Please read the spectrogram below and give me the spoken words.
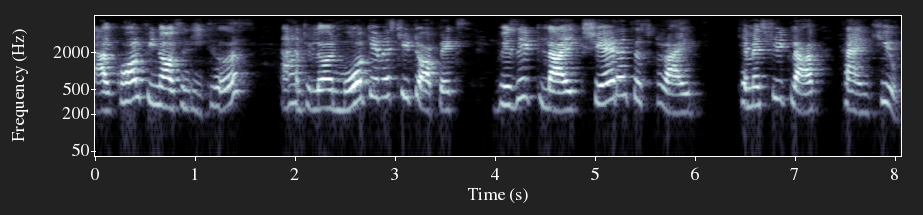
alcohol, phenols and ethers and to learn more chemistry topics, visit, like, share and subscribe chemistry class. Thank you.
